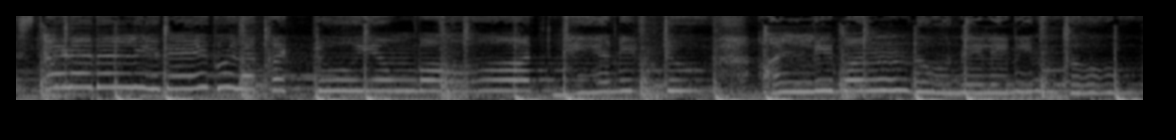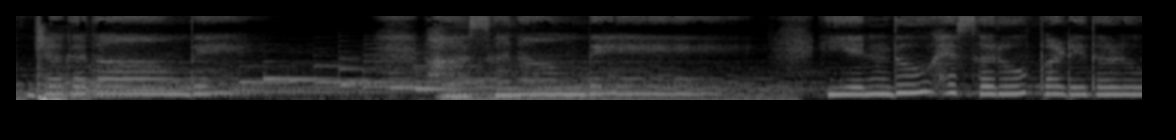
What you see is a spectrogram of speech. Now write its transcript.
ಸ್ಥಳದಲ್ಲಿ ದೇಗುಲ ಕಟ್ಟು ಎಂಬ ಆಜ್ಞೆಯನಿಟ್ಟು ಅಲ್ಲಿ ಬಂದು ನೆಲೆ ನಿಂತು ಜಗದಾಂಬೆ ಹೆಸರು ಪಡೆದಳು.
